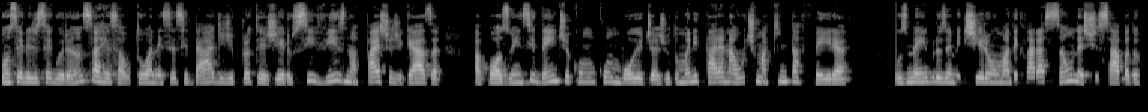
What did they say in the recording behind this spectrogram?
Conselho de Segurança ressaltou a necessidade de proteger os civis na faixa de Gaza após o incidente com um comboio de ajuda humanitária na última quinta-feira. Os membros emitiram uma declaração neste sábado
